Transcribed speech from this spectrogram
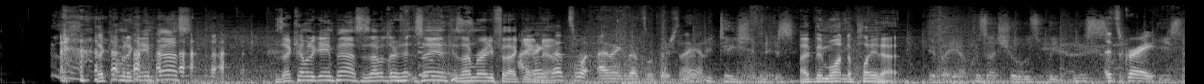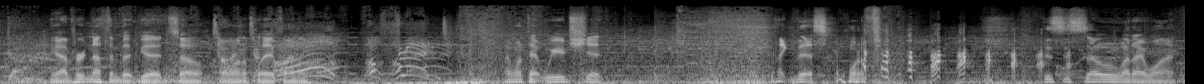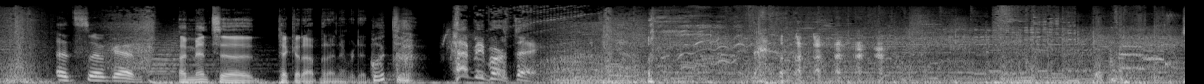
They're coming to Game Pass? Is that coming to Game Pass? Is that what they're saying? Because I'm ready for that game I game think now. that's what I think that's what they're saying. Reputation is I've been wanting to play that. if a Yakuza shows weakness, It's great. he's done. Yeah, I've heard nothing but good, so I want to play it finally. Oh, friend! I want that weird shit like this. I want to. this is so what I want. It's so good. I meant to pick it up, but I never did. What the? Happy birthday!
